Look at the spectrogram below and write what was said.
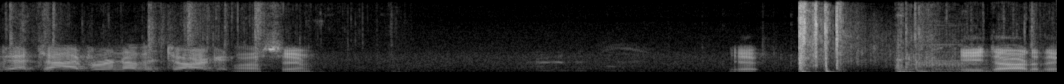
You got time for another target. Oh, I see him. Yep. He died of there.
